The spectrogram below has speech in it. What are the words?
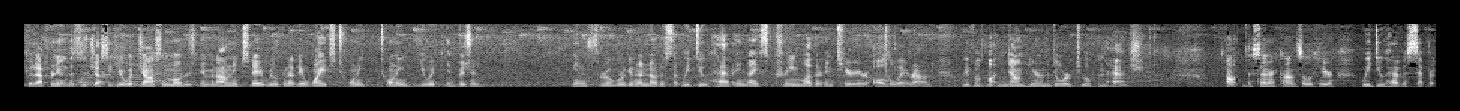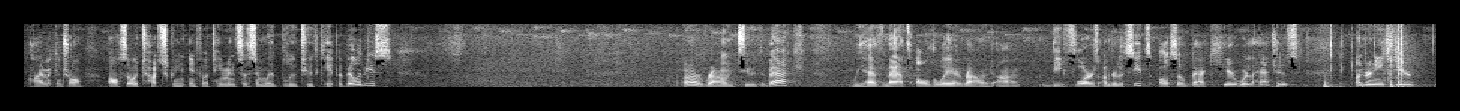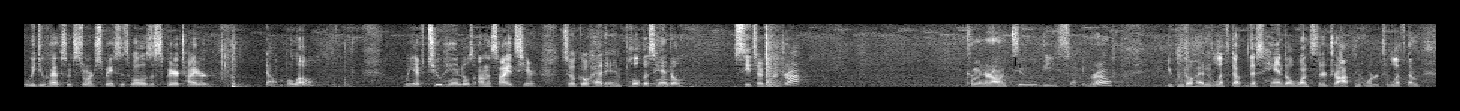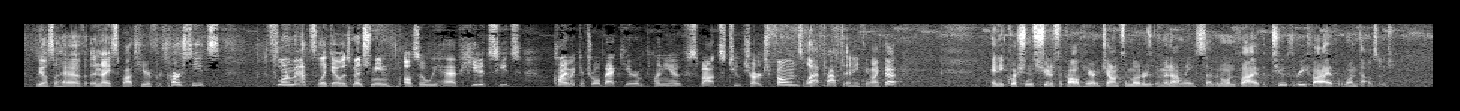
Good afternoon. This is Jesse here with Johnson Motors in Menomonie. Today we're looking at a white 2020 Buick Envision. In through, we're going to notice that we do have a nice cream leather interior all the way around. We have a button down here on the door to open the hatch. Up the center console here, we do have a separate climate control, also a touchscreen infotainment system with Bluetooth capabilities. Around to the back we have mats all the way around on the floors under the seats, also back here where the hatch is. Underneath here, we do have some storage space as well as a spare tire down below. We have two handles on the sides here, so go ahead and pull this handle. Seats are gonna drop. Coming around to the second row, you can go ahead and lift up this handle once they're dropped in order to lift them. We also have a nice spot here for car seats floor mats like I was mentioning. Also we have heated seats, climate control back here, and plenty of spots to charge phones, laptops, anything like that. Any questions, shoot us a call here at Johnson Motors in Menomonie, 715-235-1000.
